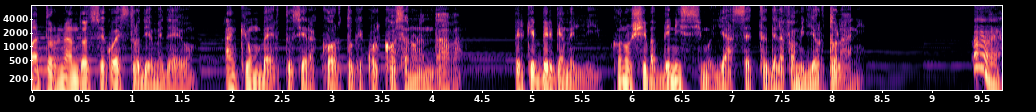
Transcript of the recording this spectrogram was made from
Ma tornando al sequestro di Amedeo, anche Umberto si era accorto che qualcosa non andava, perché Bergamelli conosceva benissimo gli asset della famiglia Ortolani. Ah,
